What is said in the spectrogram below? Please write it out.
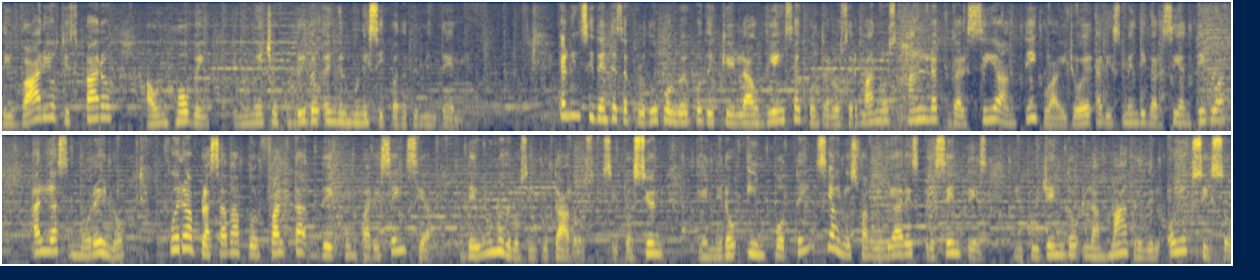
de varios disparos a un joven en un hecho ocurrido en el municipio de Pimentel. El incidente se produjo luego de que la audiencia contra los hermanos Hanlet García Antigua y Joel Arismendi García Antigua, alias Moreno, fuera aplazada por falta de comparecencia de uno de los imputados, situación que generó impotencia en los familiares presentes, incluyendo la madre del hoy occiso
